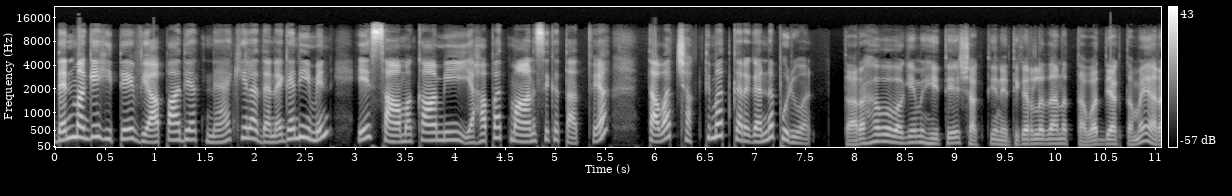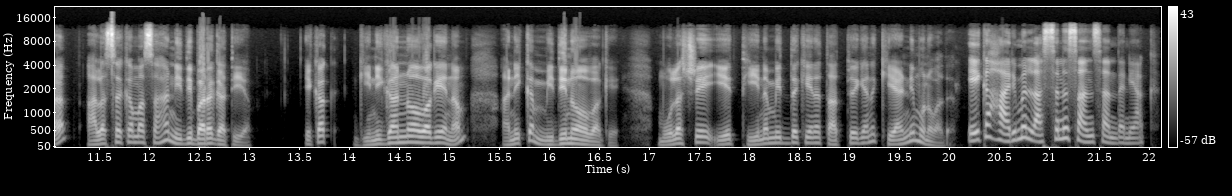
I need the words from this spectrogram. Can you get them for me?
දැන් මගේ හිතේ ව්‍යාපාදයක් නැහැ කියලා දැනගැනීමෙන් ඒ සාමකාමී යහපත් මානසික තත්ත්වය තවත් ශක්තිමත් කරගන්න පුරුවන්. තරහව වගේම හිතේ ශක්තිය නැති කරලා දාන තවත් දෙයක් තමයි අර අලසකම සහ නිදිබර ගතිය. එකක් ගිනි ගන්නවා වගේ නම් අනික මිදිනවා වගේ. මූලශ්‍රේ යේ තීන මිද්ද කියන තත්වය ගැන කියන්නේ මොනවද? ඒක හරිම ලස්සන සංසන්දනයක්.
